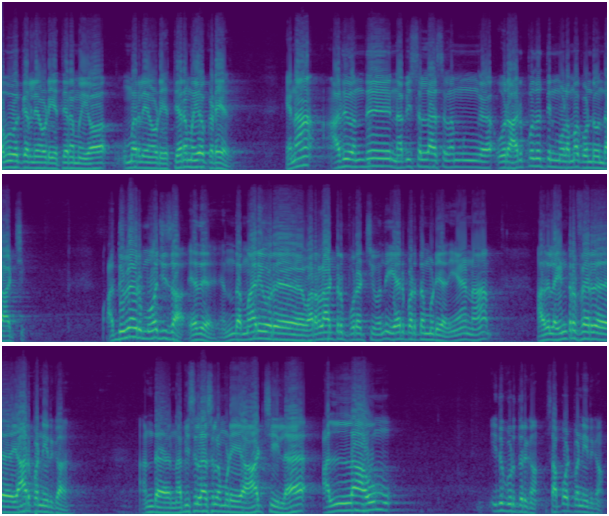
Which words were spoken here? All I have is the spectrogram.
அபுபக்கர்லினுடைய திறமையோ உமர்லினுடைய திறமையோ கிடையாது. ஏன்னா அது வந்து நபி ஒரு அற்புதத்தின் மூலமாக கொண்டு வந்த ஆட்சி. அதுவே ஒரு மோஜிசா எது? எந்த மாதிரி ஒரு வரலாற்று புரட்சி வந்து ஏற்படுத்த முடியாது. ஏன்னா அதில் இன்டர்ஃபேர் யார் பண்ணியிருக்கா? அந்த நபிசுல்லாஸ்லமுடைய ஆட்சியில் அல்லாவும் இது கொடுத்துருக்கான் சப்போர்ட் பண்ணியிருக்கான்.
